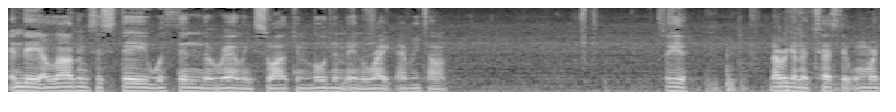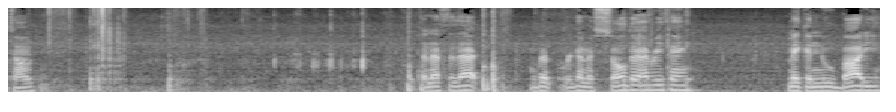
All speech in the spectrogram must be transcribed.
and they allow them to stay within the railing so I can load them in right every time. So yeah, now we're gonna test it one more time. Then after that, gonna, we're gonna solder everything, make a new body,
